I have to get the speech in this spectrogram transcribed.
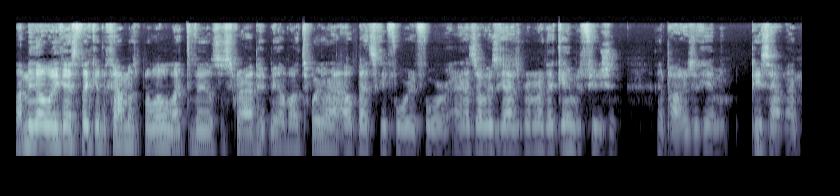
let me know what you guys think in the comments below. Like the video, subscribe, hit me up on Twitter at LBEDZKI44. And as always, guys, remember that Gamer Fusion and Powers of Gaming. Peace out, man.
